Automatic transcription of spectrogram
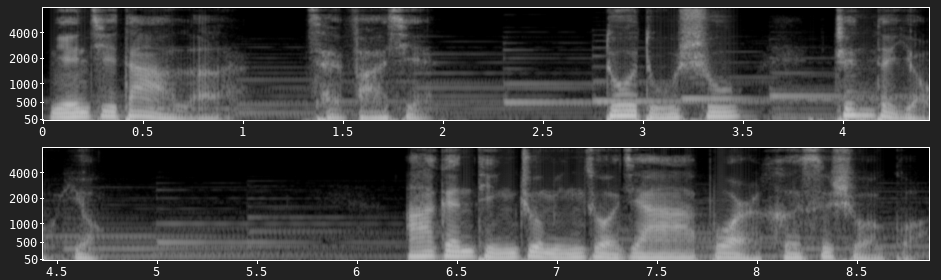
年纪大了，才发现多读书真的有用。阿根廷著名作家博尔赫斯说过：“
